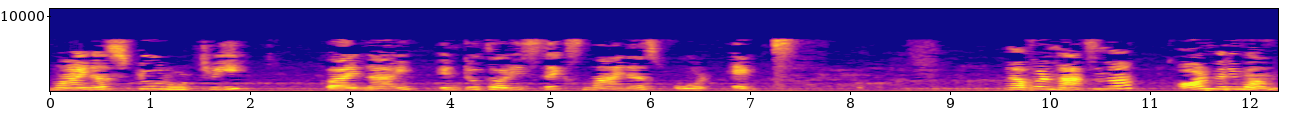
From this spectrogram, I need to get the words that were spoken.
minus 2 root 3 by 9 into 36 minus 4x. Now for maximum or minimum,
